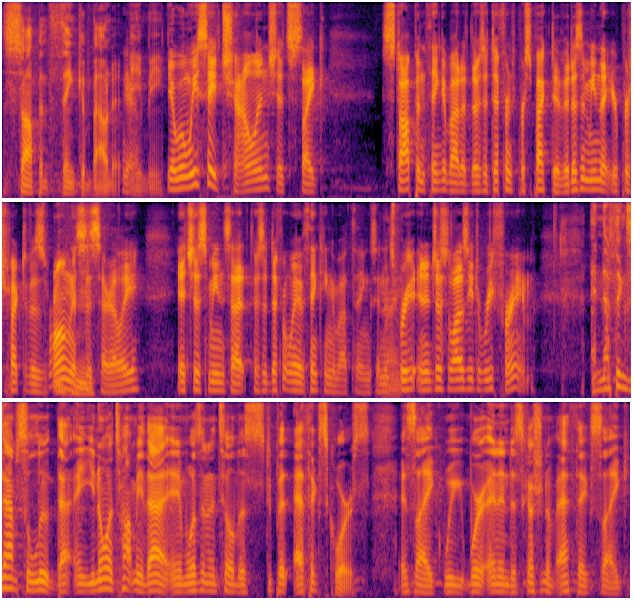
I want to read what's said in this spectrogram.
stop and think about it Yeah. maybe Yeah. When we say challenge, it's like stop and think about it. There's a different perspective. It doesn't mean that your perspective is wrong Mm-hmm. necessarily. It just means that there's a different way of thinking about things, and it's re- and it just allows you to reframe. and nothing's absolute that and you know what taught me that it wasn't until this stupid ethics course it's like we were in a discussion of ethics like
